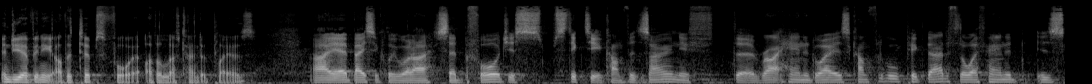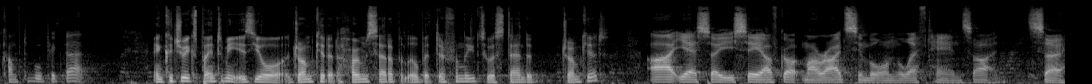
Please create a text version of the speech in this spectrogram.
And do you have any other tips for other left-handed players? Uh, yeah, basically what I said before just stick to your comfort zone. If the right handed way is comfortable, pick that. If the left handed is comfortable, pick that. And could you explain to me, is your drum kit at home set up a little bit differently to a standard drum kit? Uh, yeah, so you see, I've got my ride cymbal on the left hand side. So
